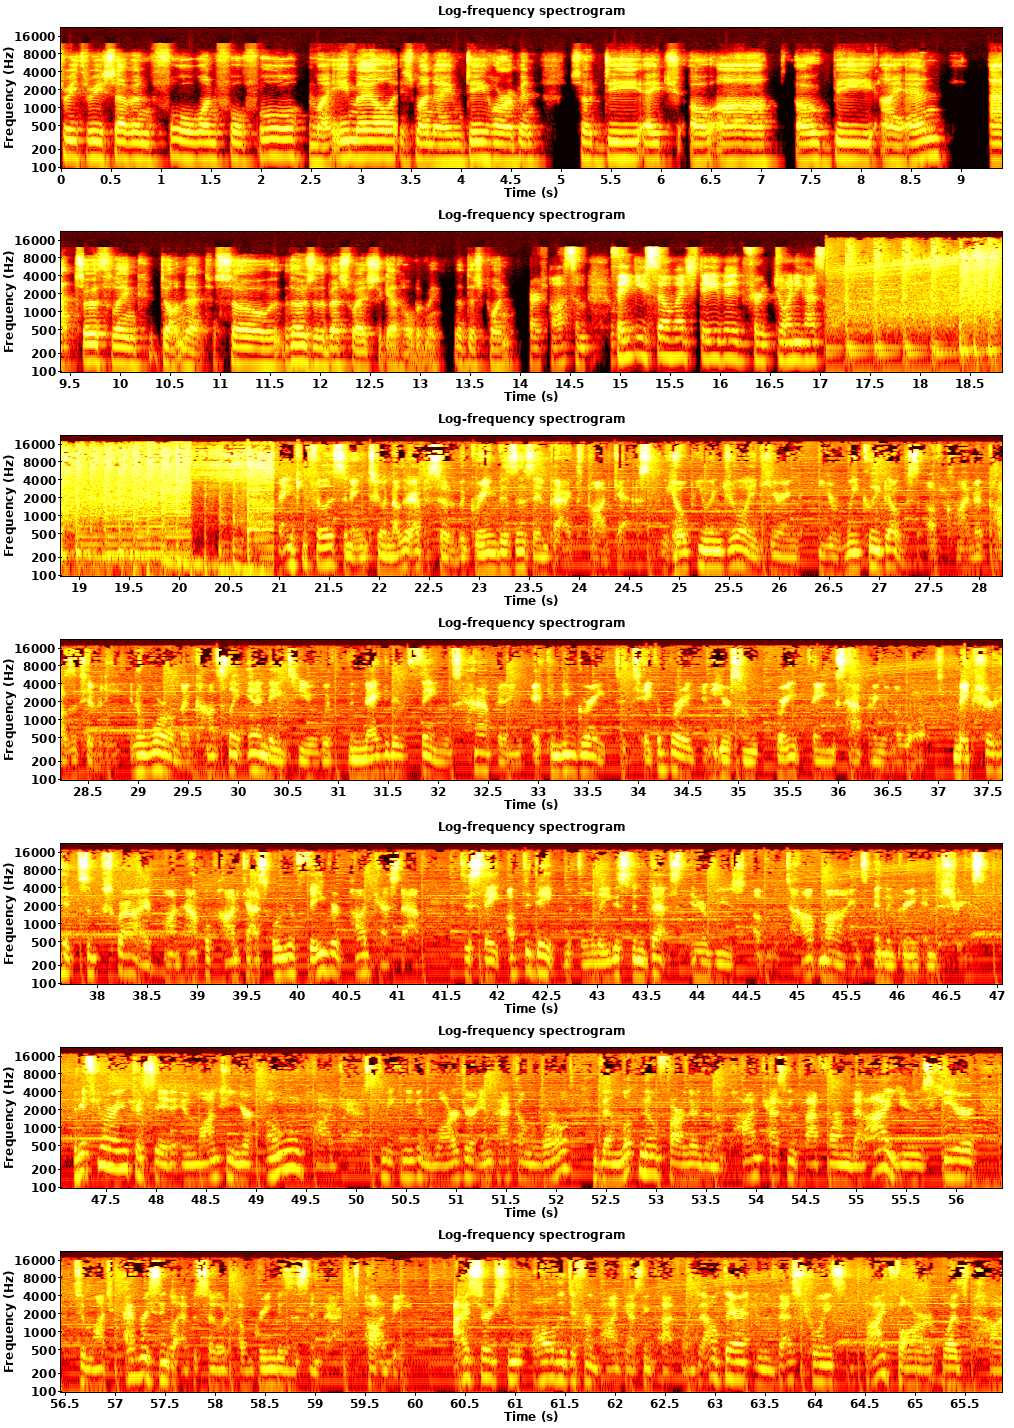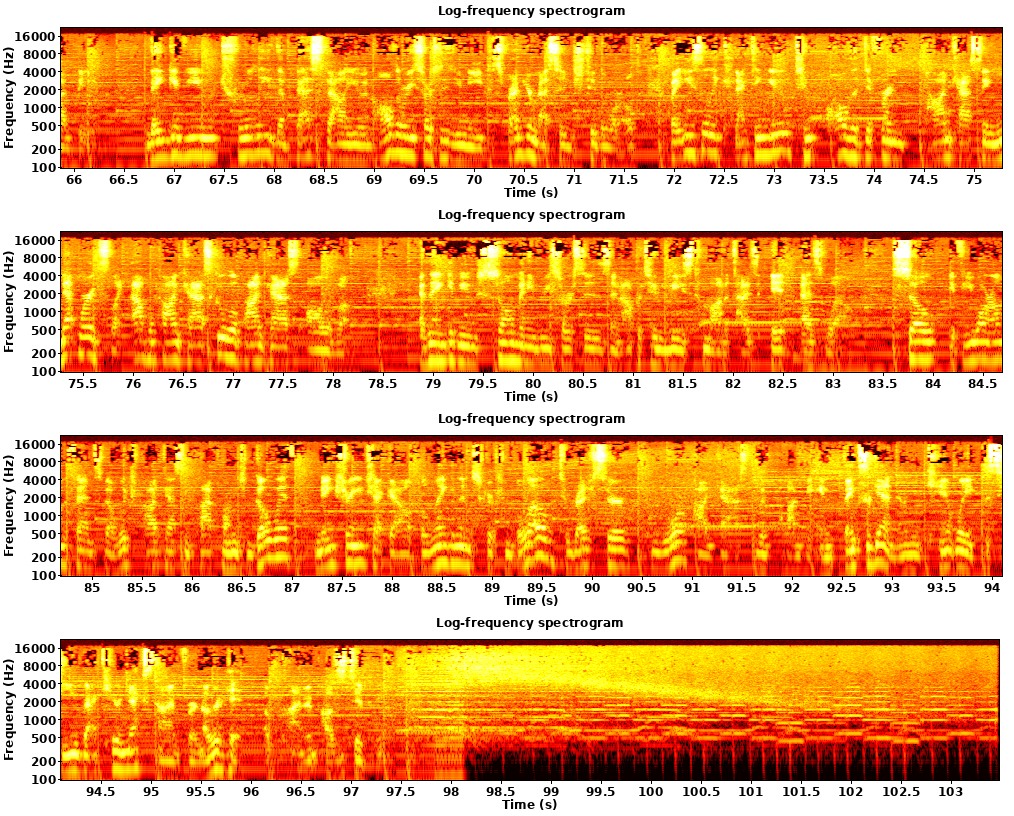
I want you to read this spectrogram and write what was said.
337 4144. My email is my name, D Horobin. So D H O R O B I N at earthlink.net. So those are the best ways to get hold of me at this point. Awesome. Thank you so much, David, for joining us. Thank you for listening to another episode of the Green Business Impact Podcast. We hope you enjoyed hearing your weekly dose of climate positivity. In a world that constantly inundates you with the negative things happening, it can be great to take a break and hear some great things happening in the world. Make sure to hit subscribe on Apple Podcasts or your favorite podcast app to stay up to date with the latest and best interviews of the top minds in the green industries. And if you are interested in launching your own podcast to make an even larger impact on the world, then look no farther than the podcasting platform that I use here to launch every single episode of Green Business Impact, Podbean. I searched through all the different podcasting platforms out there, and the best choice by far was Podbean. They give you truly the best value and all the resources you need to spread your message to the world by easily connecting you to all the different podcasting networks like Apple Podcasts, Google Podcasts, all of them. And they give you so many resources and opportunities to monetize it as well. So if you are on the fence about which podcasting platform to go with, make sure you check out the link in the description below to register your podcast with Podbean. Thanks again, and we can't wait to see you back here next time for another hit of Climate Positivity.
